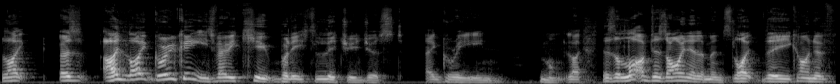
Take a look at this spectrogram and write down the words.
like as I like Grookey, he's very cute, but it's literally just a green monk. Like there's a lot of design elements, like the kind of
